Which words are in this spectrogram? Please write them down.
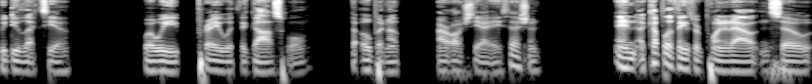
we do Lectio, where we pray with the gospel to open up our RCIA session, and a couple of things were pointed out, and so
